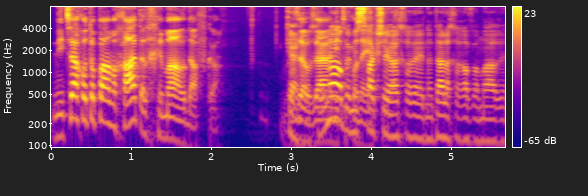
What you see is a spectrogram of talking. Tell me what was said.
ניצח אותו פעם אחת על חמר דווקא. כן, זהו, זה היה במשחק היחיד. שהיה אחרי, נדל אחריו אמר, אה,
